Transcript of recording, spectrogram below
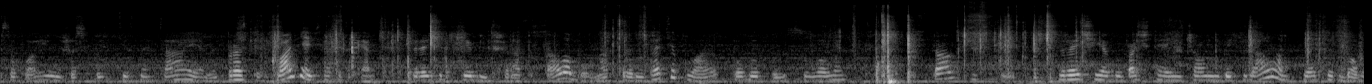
психологія міжособистісних взаємин. Про спілкування і всяке таке. До речі, ще більше написала, бо у нас презентація повиписувала. Так. До речі, як ви бачите, я нічого не виділяла. Я це вдома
